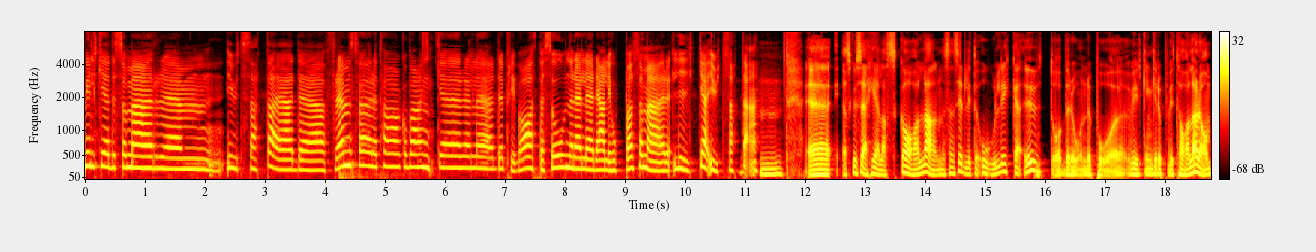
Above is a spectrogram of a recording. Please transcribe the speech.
vilka är det som är um, utsatta? Är det främst företag och banker eller är det privatpersoner eller är det allihopa som är lika utsatta? Mm. Eh, jag skulle säga hela skalan, men sen ser det lite olika ut då beroende på vilken grupp vi talar om.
